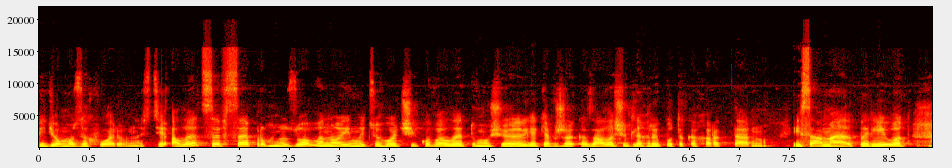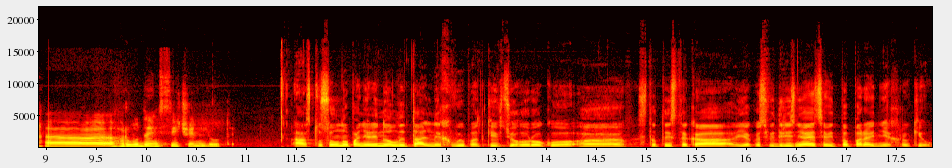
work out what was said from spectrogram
підйому захворюваності, але це все прогнозовано, і ми цього очікували, тому що, як я вже казала, що для грипу таке характерно, і саме період грудень, січень, лютий. А стосовно пані Ліно, летальних випадків цього року статистика якось відрізняється від попередніх років?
